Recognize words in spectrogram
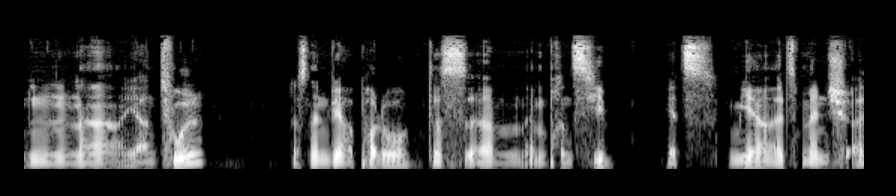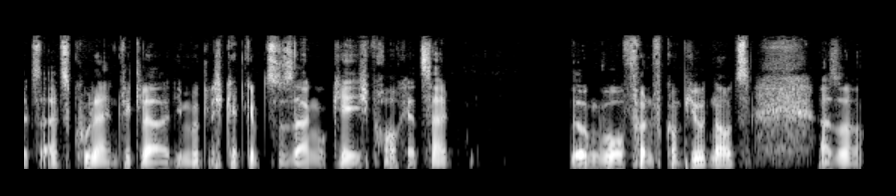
ein, äh, ja, ein Tool, das nennen wir Apollo, das ähm, im Prinzip jetzt mir als Mensch, als, als cooler Entwickler die Möglichkeit gibt zu sagen, okay, ich brauche jetzt halt irgendwo fünf Compute Nodes. Also,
